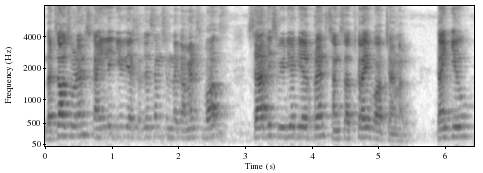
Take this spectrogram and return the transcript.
That's all students. Kindly give your suggestions in the comments box. Share this video to your friends and subscribe our channel. Thank you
